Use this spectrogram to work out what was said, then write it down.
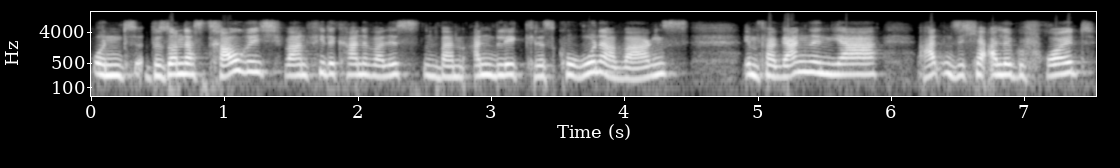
Und besonders traurig waren viele Karnevalisten beim Anblick des Corona-Wagens. Im vergangenen Jahr hatten sich ja alle gefreut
